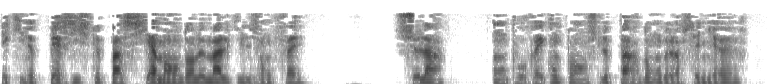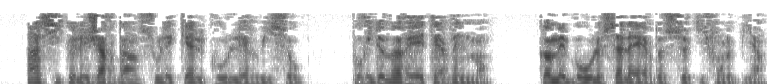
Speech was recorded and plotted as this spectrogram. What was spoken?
et qui ne persiste pas sciemment dans le mal qu'ils ont fait? Ceux-là ont pour récompense le pardon de leur Seigneur, ainsi que les jardins sous lesquels coulent les ruisseaux, pour y demeurer éternellement. Comme est beau le salaire de ceux qui font le bien.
